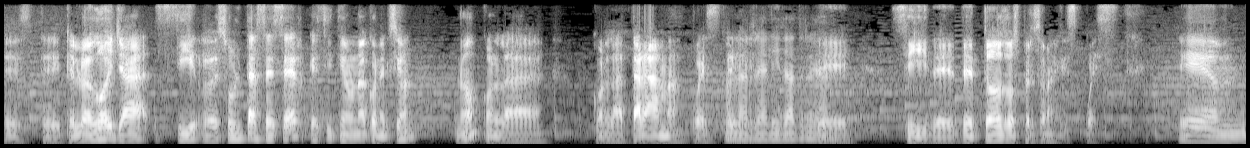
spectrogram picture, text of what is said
este, que luego ya sí resulta ser que sí tiene una conexión, ¿no? Con la, con la trama, pues. Con la realidad real. de- sí, de, de todos los personajes, pues. Em,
